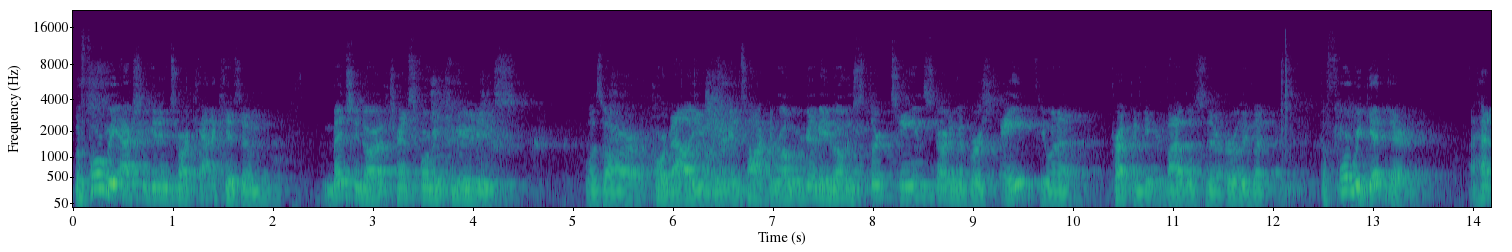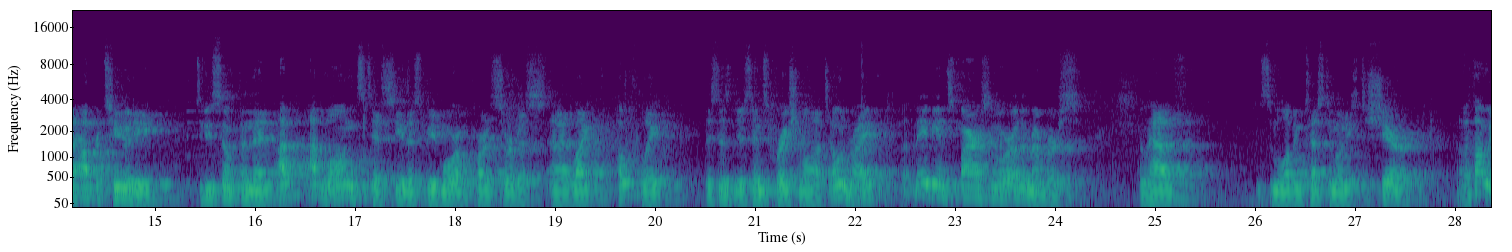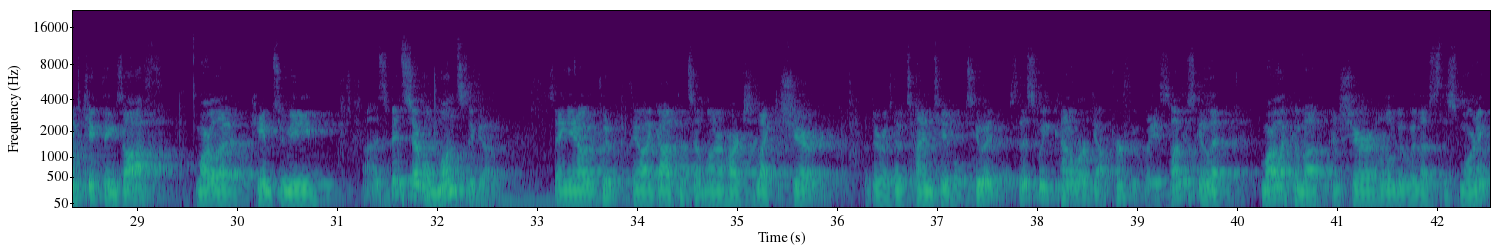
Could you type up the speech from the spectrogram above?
Before we actually get into our catechism, I mentioned our transforming communities was our core value, and we're going to talk in Rome. We're going to be in Romans 13, starting with verse 8, if you want to prep and get your Bibles there early. But before we get there, I had an opportunity to do something that I've, I've longed to see this be more of a part of service, and I'd like, hopefully, this isn't just inspirational on its own right, but maybe inspire some of our other members who have some loving testimonies to share. I thought we'd kick things off. Marla came to me, uh, it's been several months ago, saying, you know, put, you know, like God put something on her heart she'd like to share, but there was no timetable to it. So this week kind of worked out perfectly. So I'm just going to let Marla come up and share a little bit with us this morning.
